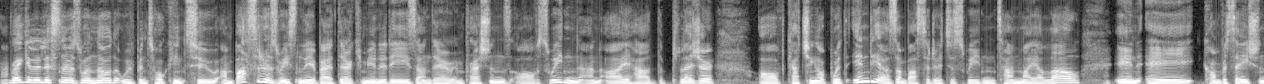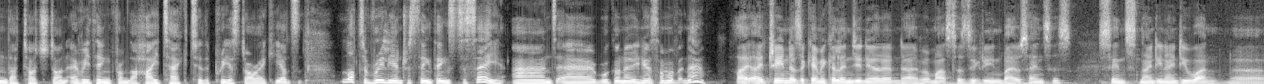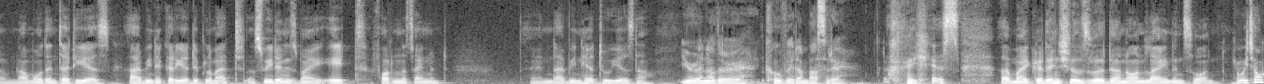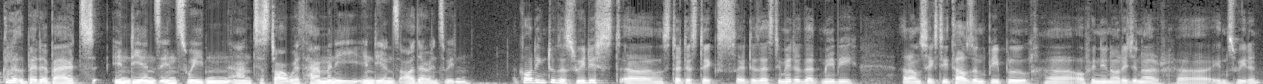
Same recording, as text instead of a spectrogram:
Regular listeners will know that we've been talking to ambassadors recently about their communities and their impressions of Sweden. And I had the pleasure of catching up with India's ambassador to Sweden, Tanmaya Lal, in a conversation that touched on everything from the high tech to the prehistoric. He had lots of really interesting things to say, and uh, we're going to hear some of it now. I, I, trained as a chemical engineer and I have a master's degree in biosciences. Since 1991, uh, now more than 30 years, I've been a career diplomat. Sweden is my eighth foreign assignment, and I've been here two years now. You're another COVID ambassador. yes, uh, my credentials were done online and so on. Can we talk a little bit about Indians in Sweden? And to start with, how many Indians are there in Sweden? According to the Swedish uh, statistics, it is estimated that maybe around 60,000 people uh, of Indian origin are uh, in Sweden,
